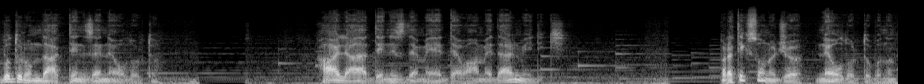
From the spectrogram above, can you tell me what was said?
Bu durumda Akdeniz'e ne olurdu? Hala deniz demeye devam eder miydik? Pratik sonucu ne olurdu bunun?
